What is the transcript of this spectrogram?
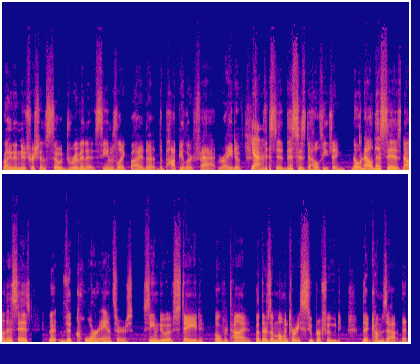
Right. And nutrition's so driven, it seems like by the the popular fat, right? Of Yeah, this is this is the healthy thing. No, now this is. Now this is. The the core answers seem to have stayed over time, but there's a momentary superfood that comes out that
